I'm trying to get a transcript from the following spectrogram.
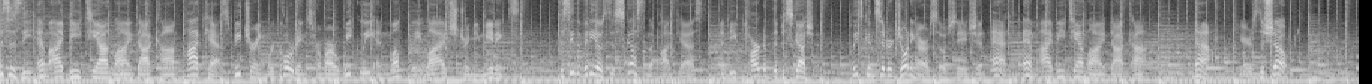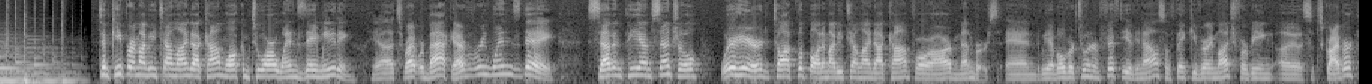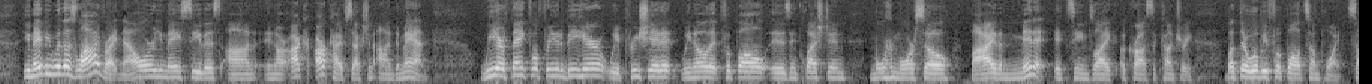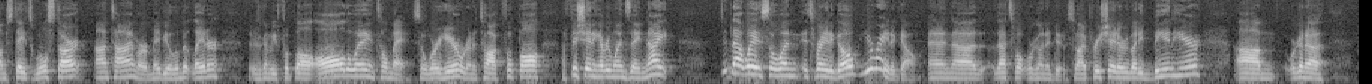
This is the MIBTOnline.com podcast featuring recordings from our weekly and monthly live streaming meetings. To see the videos discussed in the podcast and be part of the discussion, please consider joining our association at MIBTOnline.com. Now, here's the show. Tim Keefer, MIBTOnline.com. Welcome to our Wednesday meeting. Yeah, that's right, we're back every Wednesday, 7 p.m. Central we're here to talk football at MIBTOnline.com for our members. And we have over 250 of you now, so thank you very much for being a subscriber. You may be with us live right now, or you may see this on in our archive section on demand. We are thankful for you to be here. We appreciate it. We know that football is in question more and more so by the minute, it seems like, across the country. But there will be football at some point. Some states will start on time or maybe a little bit later. There's going to be football all the way until May. So we're here. We're going to talk football, officiating every Wednesday night. That way, so when it's ready to go, you're ready to go. And uh, that's what we're going to do. So I appreciate everybody being here. Um, we're going to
